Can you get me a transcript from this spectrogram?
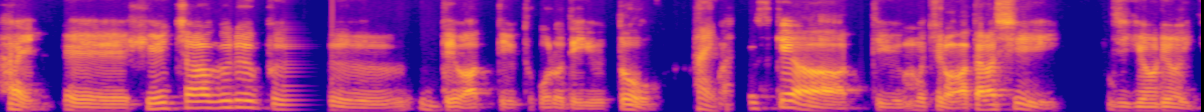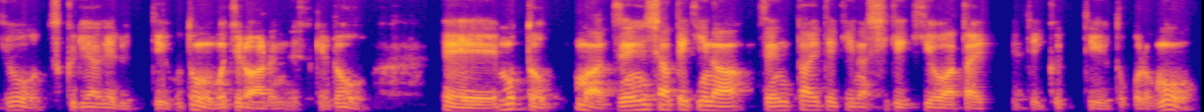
はい。えー、フューチャーグループではっていうところで言うと、はい。ヘルスケアっていうもちろん新しい事業領域を作り上げるっていうことももちろんあるんですけど、えー、もっと、まあ、全社的な、全体的な刺激を与えていくっていうところも、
